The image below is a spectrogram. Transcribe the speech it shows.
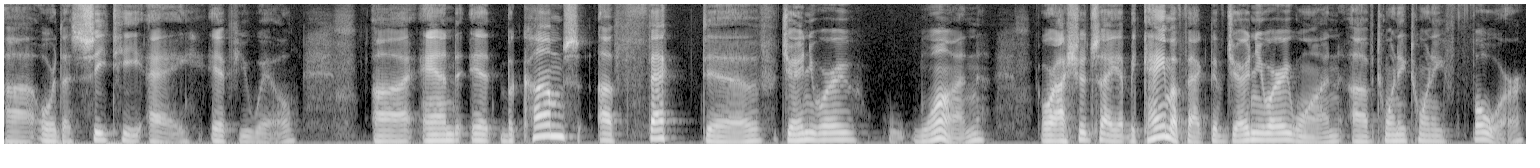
uh, or the CTA, if you will. Uh, and it becomes effective January 1, or I should say it became effective January 1 of 2024,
